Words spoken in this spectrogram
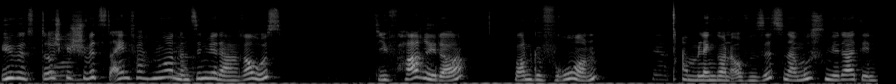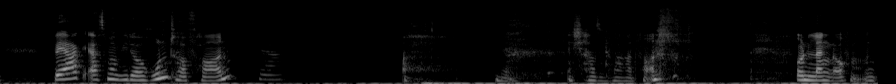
Übelst durchgeschwitzt einfach nur. Und dann Ja. sind wir da raus. Die Fahrräder waren gefroren Ja. am Lenker und auf dem Sitz. Und dann mussten wir da den Berg erstmal wieder runterfahren. Ja. Nee, ich hasse Fahrradfahren. und Langlaufen. Und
